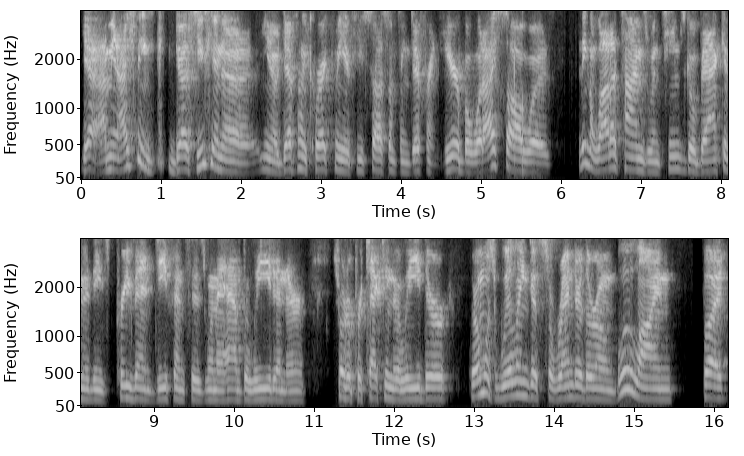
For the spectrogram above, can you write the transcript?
Yeah, I mean, I think Gus, you can, uh, you know, definitely correct me if you saw something different here. But what I saw was, I think a lot of times when teams go back into these prevent defenses when they have the lead and they're sort of protecting their lead, they're they're almost willing to surrender their own blue line, but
